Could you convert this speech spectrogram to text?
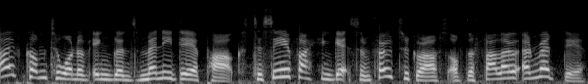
I've come to one of England's many deer parks to see if I can get some photographs of the fallow and red deer.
